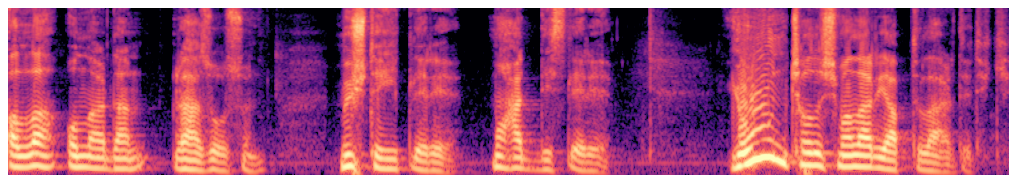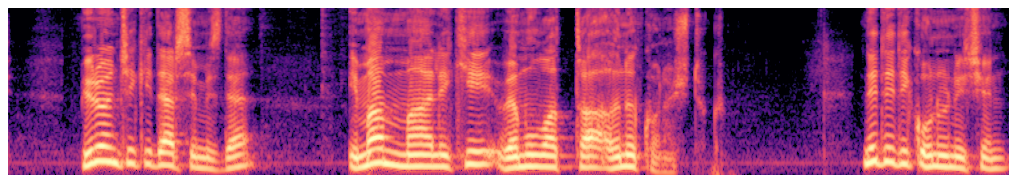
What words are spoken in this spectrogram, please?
Allah onlardan razı olsun, müştehitleri, muhaddisleri, yoğun çalışmalar yaptılar dedik. Bir önceki dersimizde İmam Maliki ve Muvatta'ını konuştuk. Ne dedik onun için?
